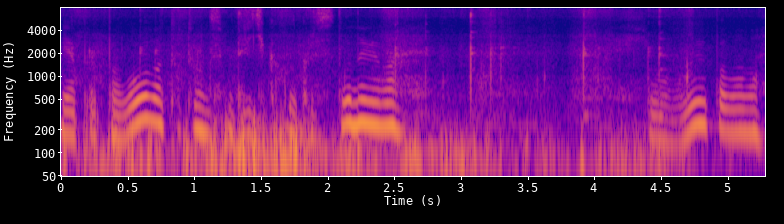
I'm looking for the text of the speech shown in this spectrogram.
я прополола тут, вон, смотрите, какую красоту навела. Все выполола.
